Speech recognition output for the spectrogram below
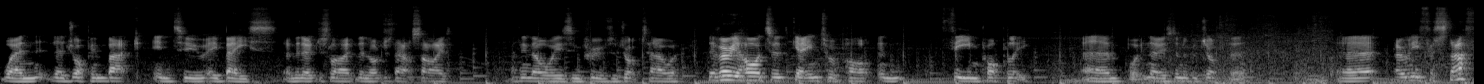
when they're dropping back into a base and they don't just like they're not just outside. I think that always improves the drop tower. They're very hard to get into a park and theme properly, um, but no, he's done a good job there. Uh, only for staff,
